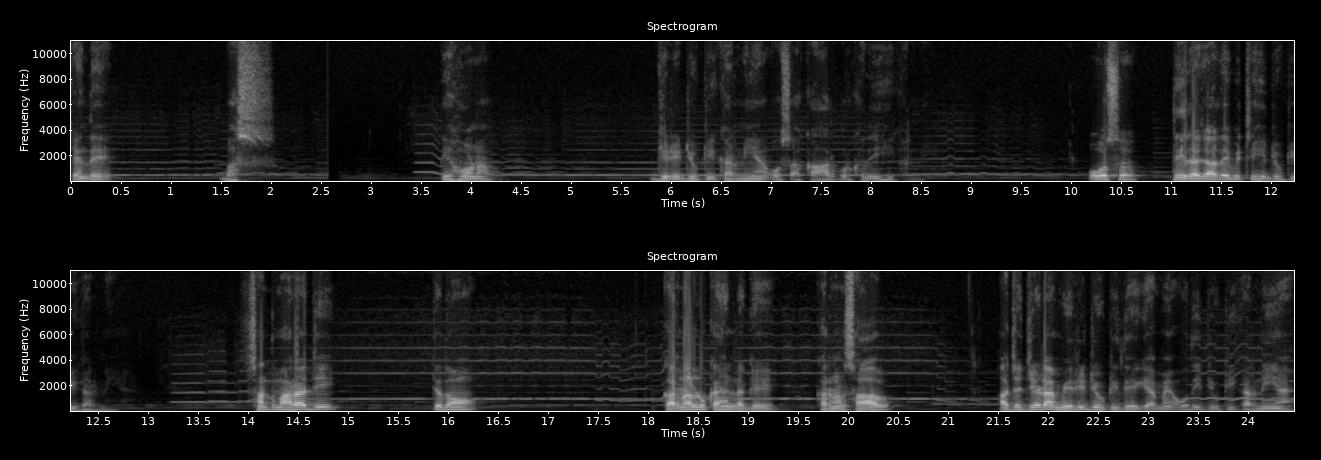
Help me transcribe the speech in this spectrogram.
ਕਹਿੰਦੇ, ਬਸ, ਵੀ ਹੁਣ ਜਿਹੜੀ ਡਿਊਟੀ ਕਰਨੀ ਆ, ਉਸ ਅਕਾਲ ਪੁਰਖ ਦੀ ਹੀ ਕਰਨੀ। ਉਸ ਦੀ ਰਜਾ ਦੇ ਵਿੱਚ ਹੀ ਡਿਊਟੀ ਕਰਨੀ ਹੈ ਸੰਤ ਮਹਾਰਾਜ ਜੀ ਜਦੋਂ ਕਰਨਲ ਨੂੰ ਕਹਿਣ ਲੱਗੇ, ਕਰਨਲ ਸਾਹਿਬ, ਅੱਜ ਜਿਹੜਾ ਮੇਰੀ ਡਿਊਟੀ ਦੇ ਗਿਆ, ਮੈਂ ਉਹਦੀ ਡਿਊਟੀ ਕਰਨੀ ਹੈ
